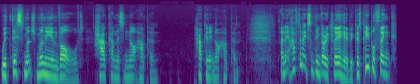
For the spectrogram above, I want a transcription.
With this much money involved, how can this not happen? How can it not happen? And I have to make something very clear here because people think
